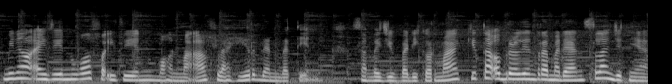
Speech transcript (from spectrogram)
minal aizin wal faizin, mohon maaf lahir dan batin. Sampai jumpa di Korma, kita obrolin Ramadan selanjutnya.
